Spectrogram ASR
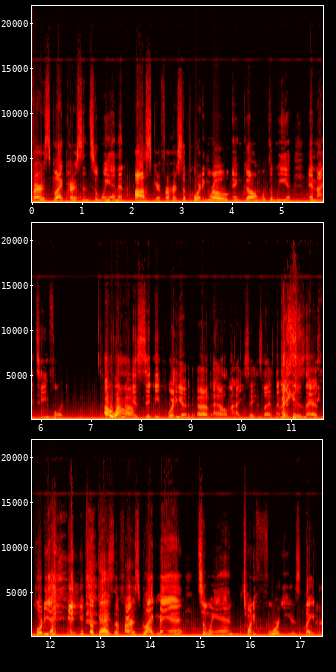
first black person to win an Oscar for her supporting role in Gone with the Wind in 1940. Oh wow. And Sidney Poitier, uh, I don't know how you say his last name. How you say his name? Poitier Okay. was the first black man to win 24 years later.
